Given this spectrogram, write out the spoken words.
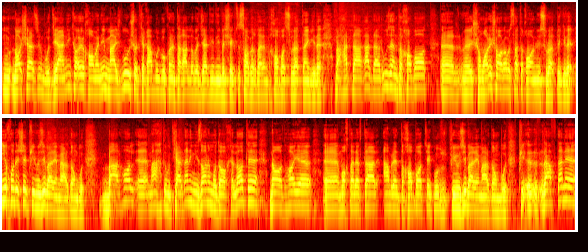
ناشی از این بود. یعنی که آقای خامنه‌ای مجبور شد که قبول بکنه تقلب جدیدی به شکل سابق در انتخابات صورت نگیره و حداقل در روز انتخابات شمارش آرا به سطح قانونی صورت بگیره. این خودش پیروزی برای مردم بود. به حال محدود کردن میزان مداخلات نهادهای مختلف در امر انتخابات یک پیروزی برای مردم بود. رفتن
